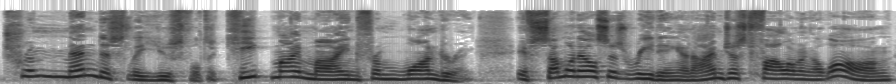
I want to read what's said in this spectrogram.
tremendously useful to keep my mind from wandering. If someone else is reading and I'm just following along,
